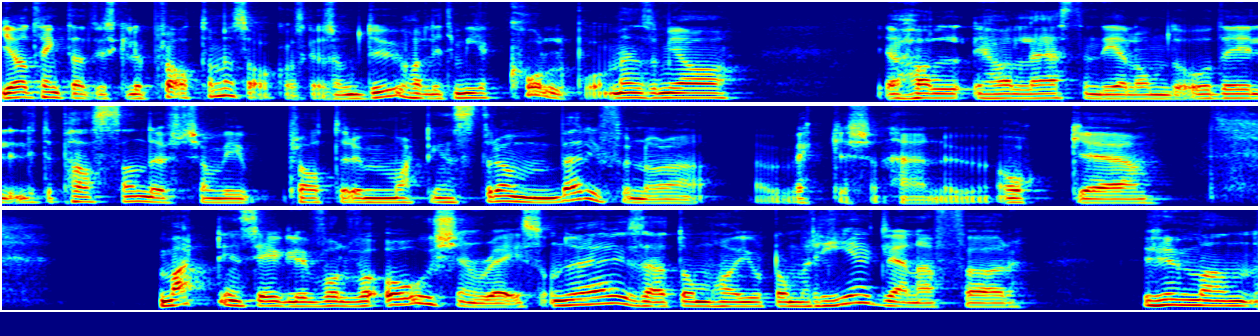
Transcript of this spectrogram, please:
jag tänkte att vi skulle prata om en sak, Oskar, som du har lite mer koll på. Men som jag, jag, har, jag har läst en del om det. Och det är lite passande eftersom vi pratade med Martin Strömberg för några veckor sedan här nu. Och eh, Martin seglar ju Volvo Ocean Race. Och nu är det ju så att de har gjort om reglerna för hur man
